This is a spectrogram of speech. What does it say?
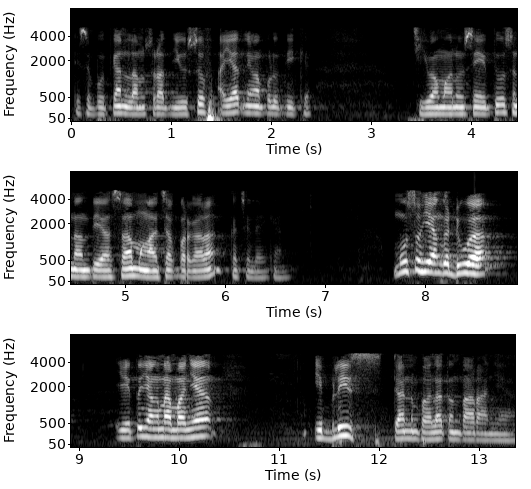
Disebutkan dalam surat Yusuf ayat 53. Jiwa manusia itu senantiasa mengajak perkara kejelekan. Musuh yang kedua yaitu yang namanya iblis dan bala tentaranya.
